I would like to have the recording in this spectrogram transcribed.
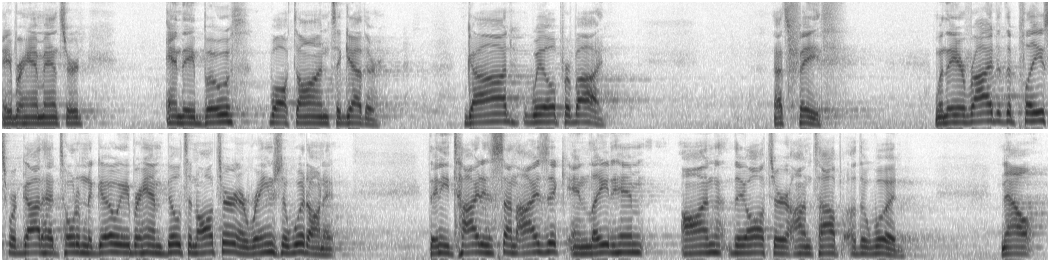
Abraham answered, and they both walked on together. God will provide. That's faith. When they arrived at the place where God had told him to go, Abraham built an altar and arranged the wood on it. Then he tied his son Isaac and laid him on the altar on top of the wood. Now,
